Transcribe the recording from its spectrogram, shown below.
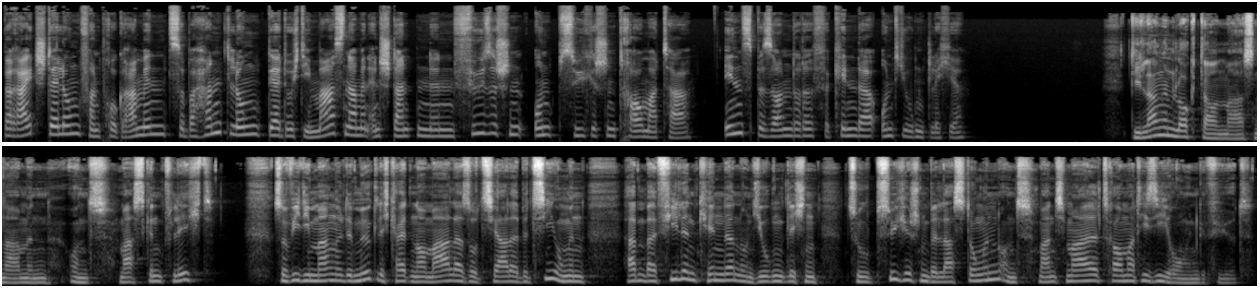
Bereitstellung von Programmen zur Behandlung der durch die Maßnahmen entstandenen physischen und psychischen Traumata, insbesondere für Kinder und Jugendliche. Die langen Lockdown-Maßnahmen und Maskenpflicht sowie die mangelnde Möglichkeit normaler sozialer Beziehungen haben bei vielen Kindern und Jugendlichen zu psychischen Belastungen und manchmal Traumatisierungen geführt.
